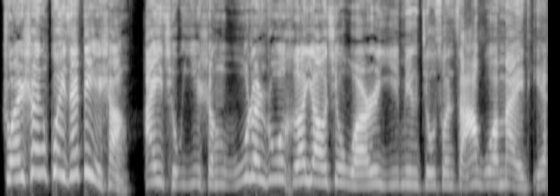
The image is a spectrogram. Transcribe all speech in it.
转身跪在地上哀求医生，无论如何要救我儿一命，就算砸锅卖铁、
